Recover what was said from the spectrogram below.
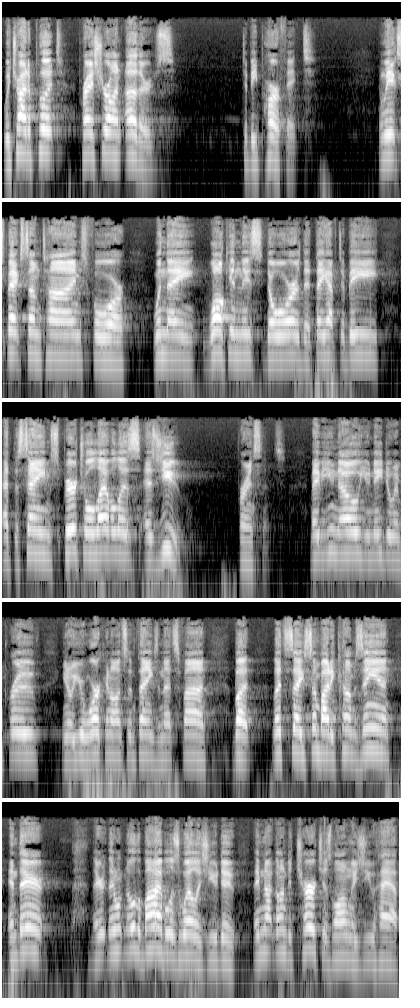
We try to put pressure on others to be perfect. And we expect sometimes for when they walk in this door that they have to be at the same spiritual level as, as you, for instance. Maybe you know you need to improve. You know, you're working on some things, and that's fine. But let's say somebody comes in and they're, they're, they don't know the Bible as well as you do. They've not gone to church as long as you have.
